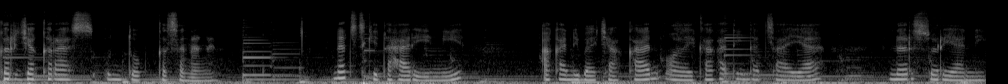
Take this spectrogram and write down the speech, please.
kerja keras untuk kesenangan. Nats kita hari ini akan dibacakan oleh kakak tingkat saya, Ners Suryani.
